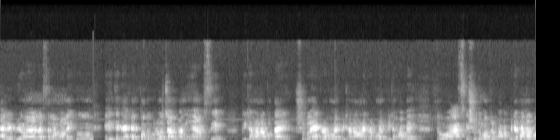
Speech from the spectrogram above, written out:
হ্যালো এভরিওয়ান, আসসালামু আলাইকুম। এই যে দেখেন কতগুলো চাল বানিয়ে আনছি, পিঠা বানাবো তাই। শুধু এক রকমের পিঠা না, অনেক রকমের পিঠা হবে। তো আজকে শুধুমাত্র ভাপা পিঠা বানাবো।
